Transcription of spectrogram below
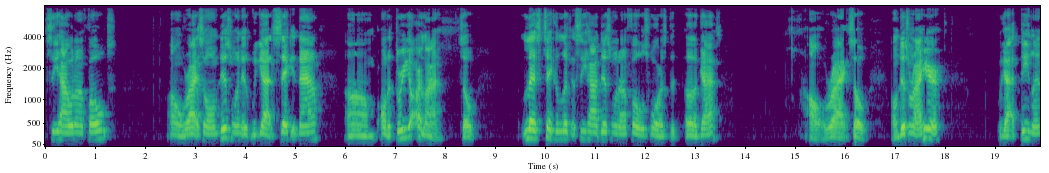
see how it unfolds. All right, so on this one, we got second down um, on the three yard line. So let's take a look and see how this one unfolds for us, the uh, guys. All right, so on this one right here, we got Thielen.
